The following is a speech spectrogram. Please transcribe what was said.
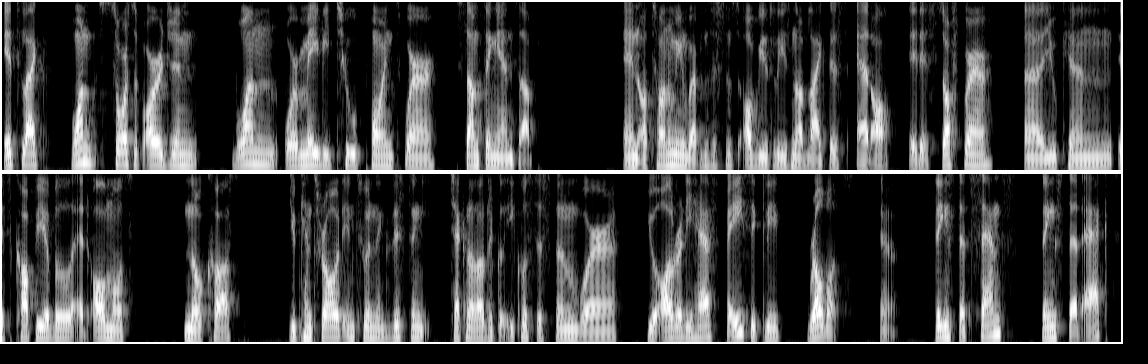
It's like one source of origin, one or maybe two points where something ends up. And autonomy in weapon systems obviously is not like this at all. It is software. Uh, you can it's copyable at almost no cost. You can throw it into an existing technological ecosystem where you already have basically robots, things that sense, things that act.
